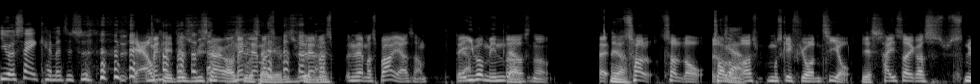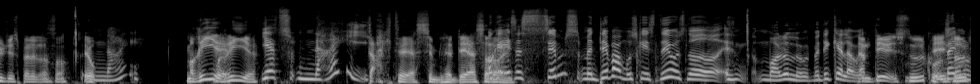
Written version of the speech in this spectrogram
I USA kan man til syd. ja, okay, det, vi snakker også men USA, jo, mig, det lad, mig, lad mig spørge jer så om. Da Ja. I var mindre Ja. og sådan noget, Ja. ja. 12, 12 år, 12 12 år. også måske 14-10 år, Yes. har I så ikke også snydt i spil eller sådan noget? Jo. Nej. Marie. Marie. Jeg t- nej. Nej, det er simpelthen, det er så Okay, løgn. altså Sims, men det var måske, det er jo sådan noget øh, monolog, men det gælder jo ikke. Jamen, det er snydekode. Det er Det er snydekode.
